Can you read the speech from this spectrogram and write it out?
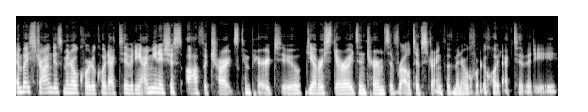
And by strongest mineral corticoid activity, I mean it's just off the charts compared to the other steroids in terms of relative strength of mineral corticoid activity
